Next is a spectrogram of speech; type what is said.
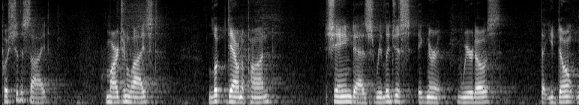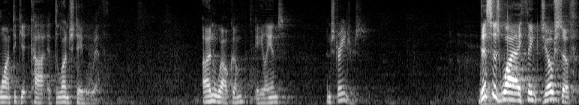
Pushed to the side, marginalized, looked down upon, shamed as religious, ignorant weirdos that you don't want to get caught at the lunch table with. Unwelcome aliens and strangers. This is why I think Joseph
